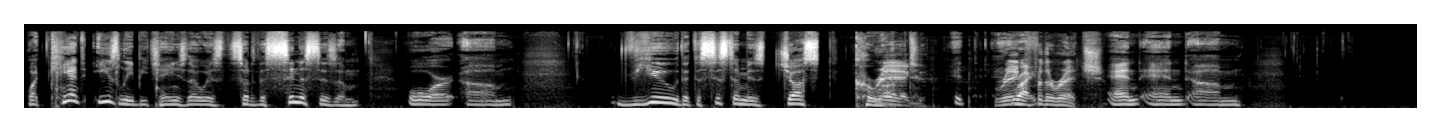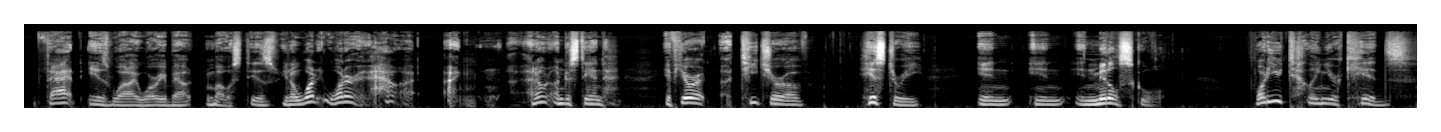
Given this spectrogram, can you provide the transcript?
What can't easily be changed, though, is sort of the cynicism or um, view that the system is just corrupt. Rigged. It, Rigged right. for the rich. and and um, that is what I worry about most. Is you know what what are how I I don't understand if you're a, a teacher of history in in in middle school, what are you telling your kids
